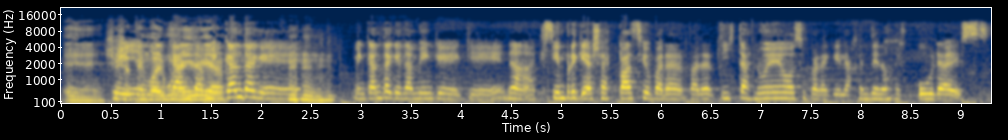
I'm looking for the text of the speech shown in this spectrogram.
Eh, yo ya tengo me alguna encanta, idea. Me encanta que, me encanta que también que, que, nada, que siempre que haya espacio para, para artistas nuevos y para que la gente nos descubra es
